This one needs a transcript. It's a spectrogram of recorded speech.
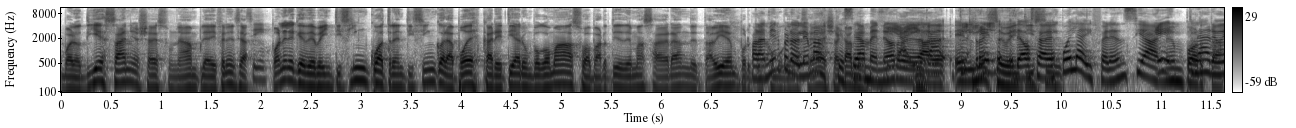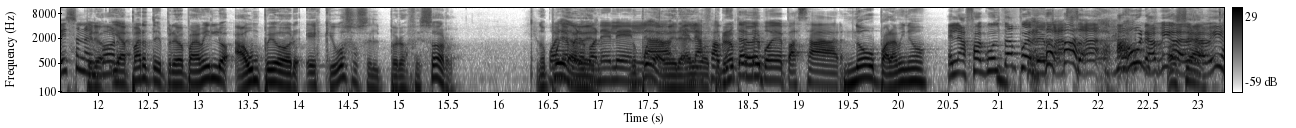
bueno, 10 años ya es una amplia diferencia. Sí. Ponele que de 25 a 35 la podés caretear un poco más o a partir de más a grande está bien. Porque Para mí el problema es que sea menor Sí, de edad. ca- El, claro. o sea, 25. después la diferencia Eh, no importa. Claro, eso no Pero- importa. y aparte, pero para mí lo aún peor es que vos sos el profesor. No bueno, puede pero haber, ponele no en, puede la, haber en la no facultad te puede pasar. No, para mí no. En la facultad puede pasar. A una amiga O sea, de una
